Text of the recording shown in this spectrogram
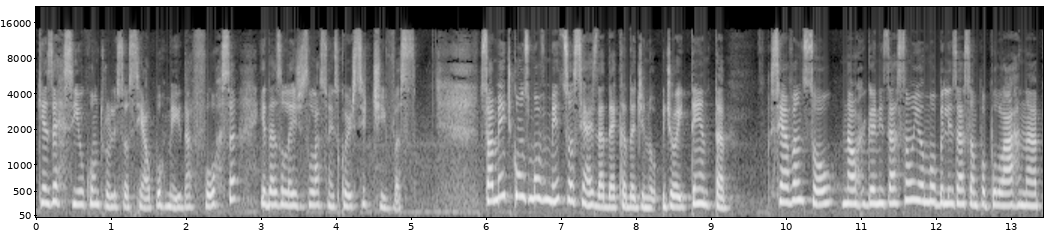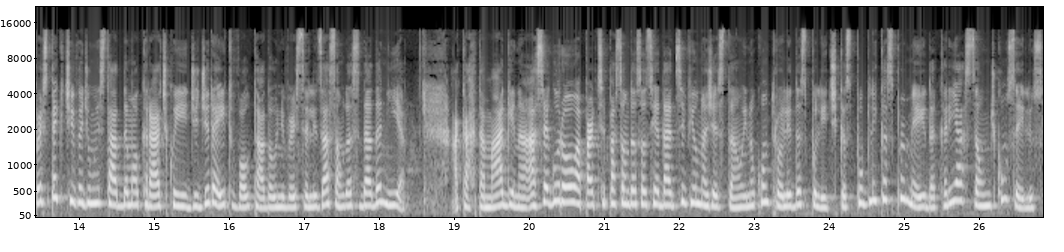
que exercia o controle social por meio da força e das legislações coercitivas. Somente com os movimentos sociais da década de 80 se avançou na organização e a mobilização popular na perspectiva de um Estado democrático e de direito voltado à universalização da cidadania. A Carta Magna assegurou a participação da sociedade civil na gestão e no controle das políticas públicas por meio da criação de conselhos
